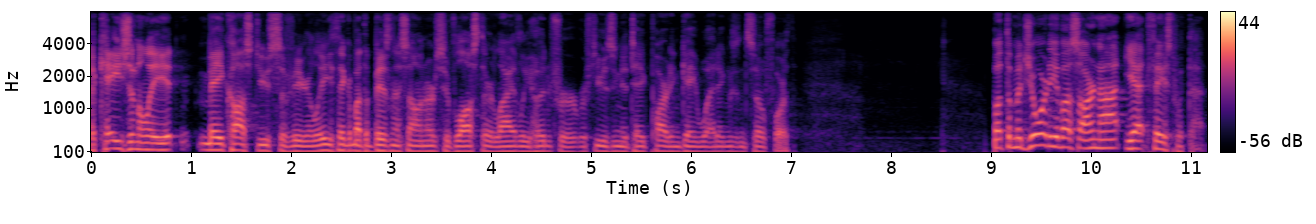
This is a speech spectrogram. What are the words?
Occasionally, it may cost you severely. Think about the business owners who've lost their livelihood for refusing to take part in gay weddings and so forth. But the majority of us are not yet faced with that.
